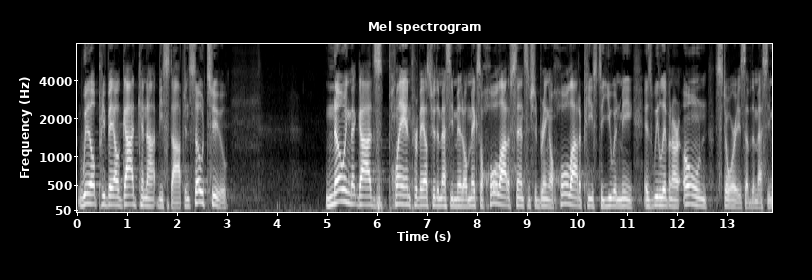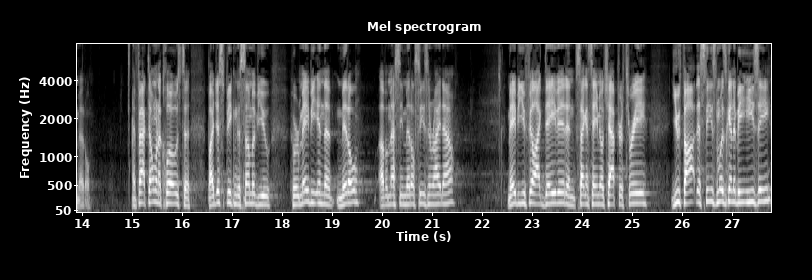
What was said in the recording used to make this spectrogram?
will prevail. God cannot be stopped. And so, too, knowing that God's plan prevails through the messy middle makes a whole lot of sense and should bring a whole lot of peace to you and me as we live in our own stories of the messy middle. In fact, I want to close to, by just speaking to some of you who are maybe in the middle of a messy middle season right now. Maybe you feel like David in 2 Samuel chapter 3. You thought this season was going to be easy.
